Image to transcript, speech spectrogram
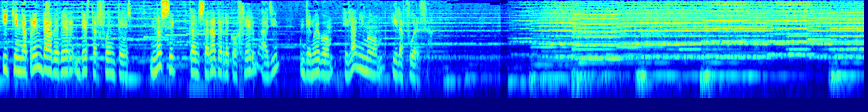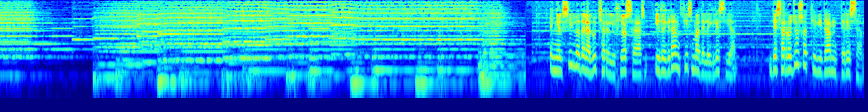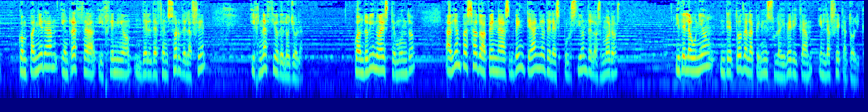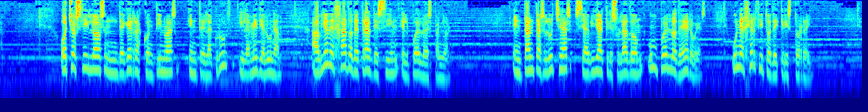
y quien aprenda a beber de estas fuentes no se cansará de recoger allí de nuevo el ánimo y la fuerza. En el siglo de las luchas religiosas y del gran cisma de la Iglesia, desarrolló su actividad Teresa, compañera en raza y genio del defensor de la fe, Ignacio de Loyola. Cuando vino a este mundo, habían pasado apenas 20 años de la expulsión de los moros y de la unión de toda la península ibérica en la fe católica. Ocho siglos de guerras continuas entre la cruz y la media luna había dejado detrás de sí el pueblo español. En tantas luchas se había crisolado un pueblo de héroes, un ejército de Cristo Rey.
